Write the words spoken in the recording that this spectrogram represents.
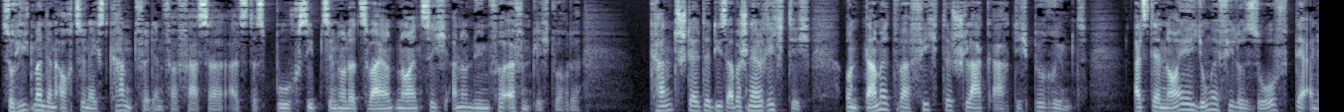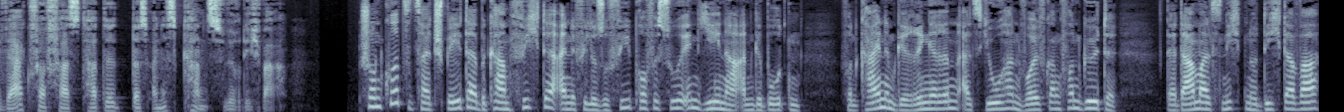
So hielt man denn auch zunächst Kant für den Verfasser, als das Buch 1792 anonym veröffentlicht wurde. Kant stellte dies aber schnell richtig, und damit war Fichte schlagartig berühmt als der neue junge Philosoph, der ein Werk verfasst hatte, das eines Kants würdig war. Schon kurze Zeit später bekam Fichte eine Philosophieprofessur in Jena angeboten, von keinem geringeren als Johann Wolfgang von Goethe, der damals nicht nur Dichter war,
